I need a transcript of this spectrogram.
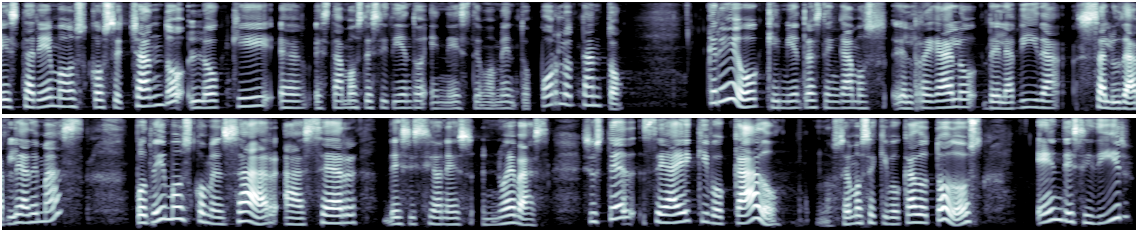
estaremos cosechando lo que eh, estamos decidiendo en este momento. Por lo tanto, creo que mientras tengamos el regalo de la vida saludable, además, podemos comenzar a hacer decisiones nuevas. Si usted se ha equivocado, nos hemos equivocado todos, en decidir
